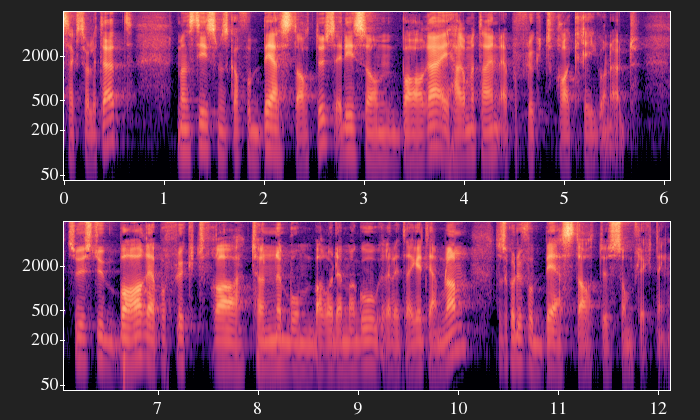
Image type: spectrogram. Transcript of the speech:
seksualitet. Mens de som skal få B-status, er de som bare i hermetegn er på flukt fra krig og nød. Så hvis du bare er på flukt fra tønnebomber og demagoger i ditt eget hjemland, så skal du få B-status som flyktning.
